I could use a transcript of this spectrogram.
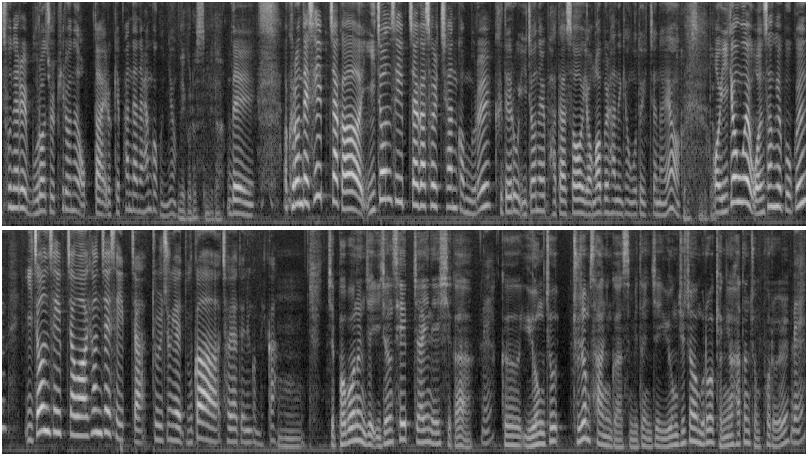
손해를 물어줄 필요는 없다 이렇게 판단을 한 거군요. 네, 그렇습니다. 네. 어, 그런데 세입자가 이전 세입자가 설치한 건물을 그대로 이전을 받아서 영업을 하는 경우도 있잖아요. 그렇습니다. 어, 이 경우에 원상 회복은 이전 세입자와 현재 세입자 둘 중에 누가 져야 되는 겁니까? 음, 이제 법원은 이제 이전 세입자인 A 씨가 네. 그 유용주 주점 사안인 것 같습니다. 이제 유용주점으로 경영하던 점포를 네.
